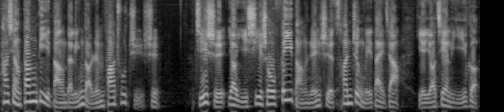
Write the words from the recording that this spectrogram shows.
他向当地党的领导人发出指示，即使要以吸收非党人士参政为代价，也要建立一个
